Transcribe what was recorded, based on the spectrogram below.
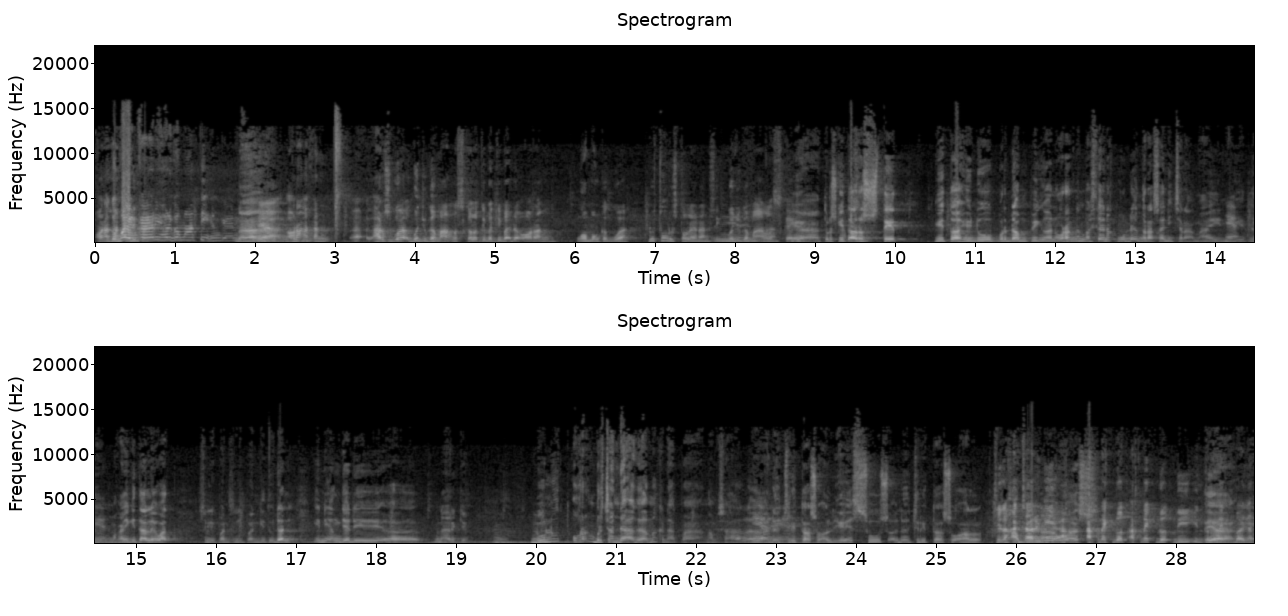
orang Atau akan enggak di- NKRI harga mati NKRI. Nah, Ya, orang akan eh, harus gua gua juga males kalau tiba-tiba ada orang ngomong ke gua, lu tuh harus toleransi. Gue juga males kayak Ya, terus kita harus state kita hidup berdampingan. Orang kan pasti anak muda ngerasa diceramain Iya, gitu. iya. Makanya kita lewat selipan-selipan gitu. Dan ini yang jadi eh, menarik ya. Dulu orang bercanda agama kenapa? Nggak masalah. Iya, ada iya, cerita soal Yesus, ada cerita soal Silahkan Abu cari di Nawas. anekdot-anekdot di Iya. internet banyak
